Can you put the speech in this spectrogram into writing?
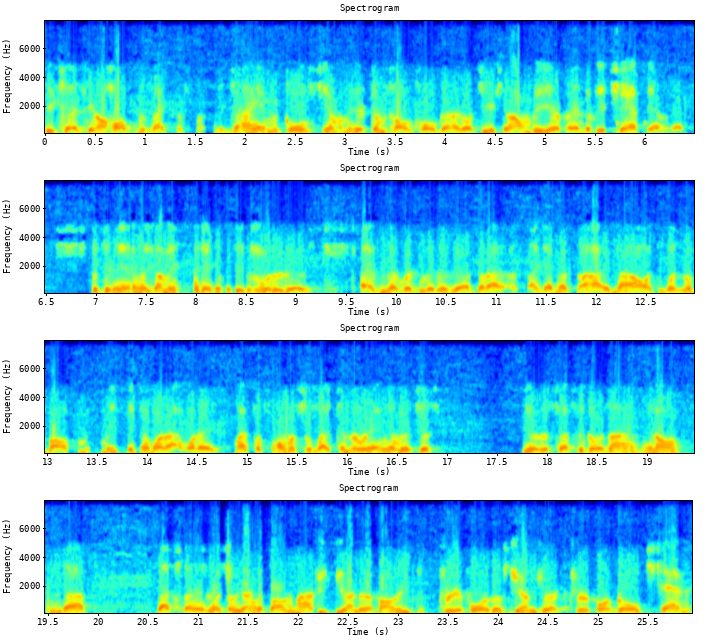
because you know Hulk was like the, the guy in the gold gym. I mean, here comes Hulk Hogan. I go, geez, you know, I'm gonna be here man to be a champion. That look at him. Like, I mean, it is what it is. I've never admitted that, but I I got nothing to hide now. It wasn't about me thinking what I what I my performance was like in the ring. It was just you know the stuff that goes on, you know, and uh, that's Well, what you end up owning? You- You ended up owning three or four of those gyms, Rick. Three or four golds. Ten.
